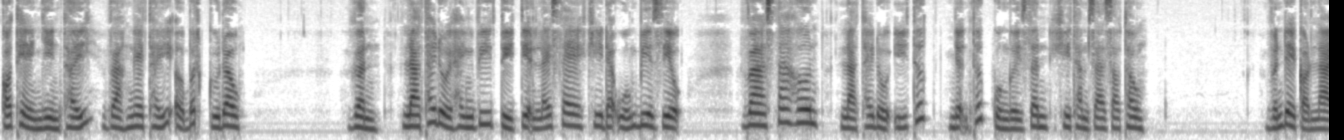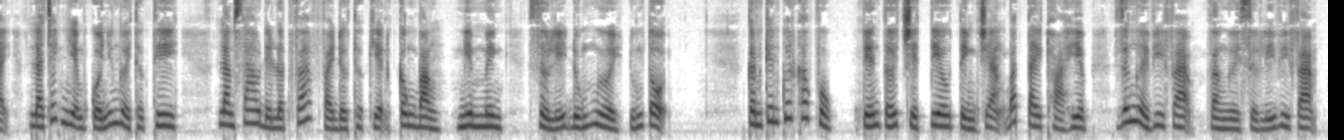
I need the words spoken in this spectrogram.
có thể nhìn thấy và nghe thấy ở bất cứ đâu. Gần là thay đổi hành vi tùy tiện lái xe khi đã uống bia rượu, và xa hơn là thay đổi ý thức, nhận thức của người dân khi tham gia giao thông. Vấn đề còn lại là trách nhiệm của những người thực thi, làm sao để luật pháp phải được thực hiện công bằng, nghiêm minh, xử lý đúng người, đúng tội. Cần kiên quyết khắc phục, tiến tới triệt tiêu tình trạng bắt tay thỏa hiệp giữa người vi phạm và người xử lý vi phạm –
